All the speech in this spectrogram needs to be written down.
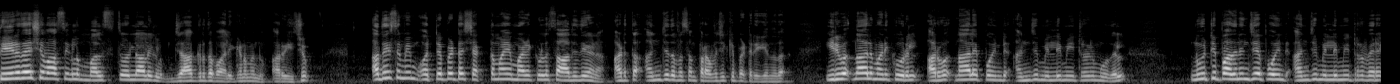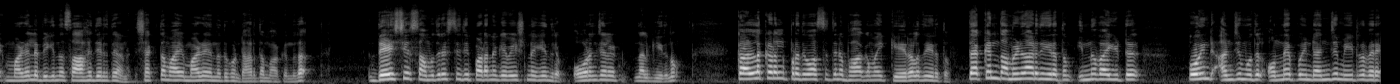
തീരദേശവാസികളും മത്സ്യത്തൊഴിലാളികളും ജാഗ്രത പാലിക്കണമെന്നും അറിയിച്ചു. അതേസമയം ഒറ്റപ്പെട്ട ശക്തമായ മഴയ്ക്കുള്ള സാധ്യതയാണ് അടുത്ത അഞ്ച് ദിവസം പ്രവചിക്കപ്പെട്ടിരിക്കുന്നത്. ഇരുപത്തിനാല് മണിക്കൂറിൽ അറുപത്തിനാല് പോയിന്റ് അഞ്ച് മില്ലിമീറ്ററിൽ മുതൽ നൂറ്റി പതിനഞ്ച് പോയിന്റ് അഞ്ച് മില്ലിമീറ്റർ വരെ മഴ ലഭിക്കുന്ന സാഹചര്യത്തെയാണ് ശക്തമായ മഴ എന്നതുകൊണ്ട് അർത്ഥമാക്കുന്നത്. ദേശീയ സമുദ്രസ്ഥിതി പഠന ഗവേഷണ കേന്ദ്രം ഓറഞ്ച് അലർട്ട് നൽകിയിരുന്നു. കള്ളക്കടൽ പ്രതിഭാസത്തിന്റെ ഭാഗമായി കേരള തീരത്തും തെക്കൻ തമിഴ്നാട് തീരത്തും ഇന്ന് വൈകിട്ട് പോയിന്റ് അഞ്ച് മുതൽ ഒന്ന് പോയിന്റ് അഞ്ച് മീറ്റർ വരെ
